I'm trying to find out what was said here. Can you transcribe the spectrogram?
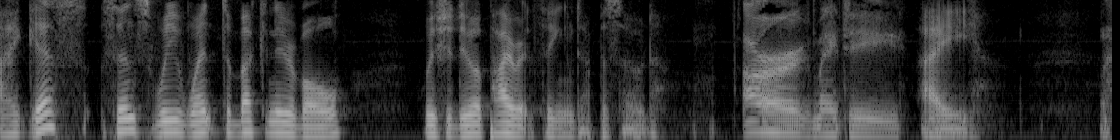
I guess since we went to Buccaneer Bowl, we should do a pirate themed episode. Arg, matey. Aye,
